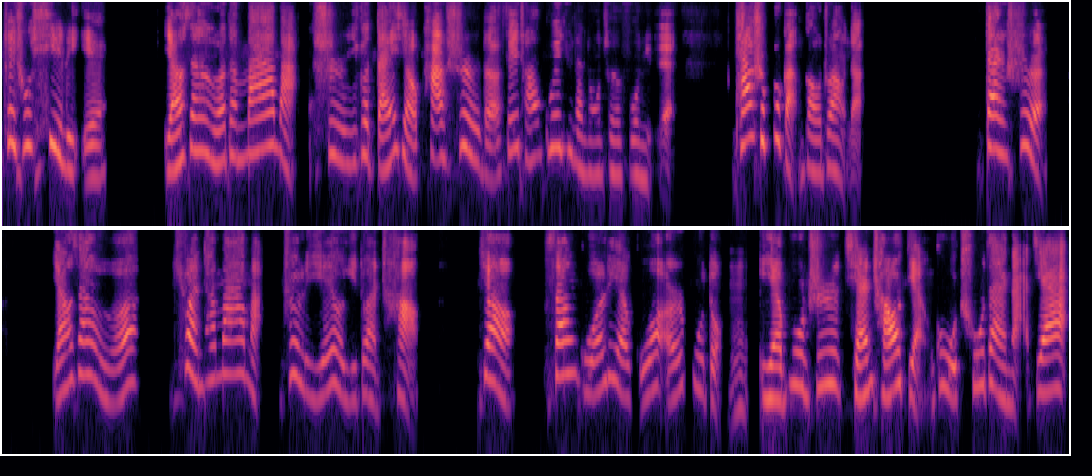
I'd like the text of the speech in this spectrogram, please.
这出戏里，杨三娥的妈妈是一个胆小怕事的、非常规矩的农村妇女，她是不敢告状的，但是杨三娥劝她妈妈。这里也有一段唱，叫“三国列国而不懂，也不知前朝典故出在哪家。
